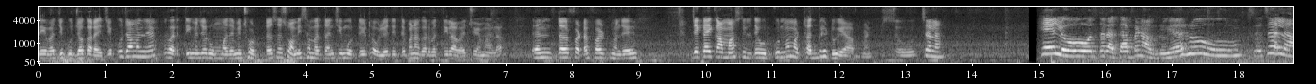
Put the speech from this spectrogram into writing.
देवाची पूजा करायची. पूजा म्हणजे वरती म्हणजे रूममध्ये मी छोटंसं स्वामी समर्थांची मूर्ती ठेवली. आहे तिथे पण अगरबत्ती लावायची आहे मला. त्यानंतर फटाफट म्हणजे जे काही कामं असतील ते उरकून मग मठात भेटूया आपण. सो चला. हॅलो तर आता आपण आवरूया रूम सो चला.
